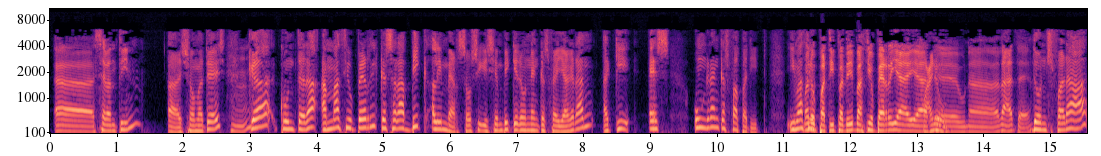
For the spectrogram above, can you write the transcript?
Uh, Seventeen. Això mateix, Mhm. que comptarà amb Matthew Perry, que serà Vic a l'inversa. O sigui, si en Vic era un nen que es feia gran, aquí és un gran que es fa petit. I Matthew Bueno, petit, petit, Matthew Perry ja, ja Bueno. té una edat, eh? doncs farà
